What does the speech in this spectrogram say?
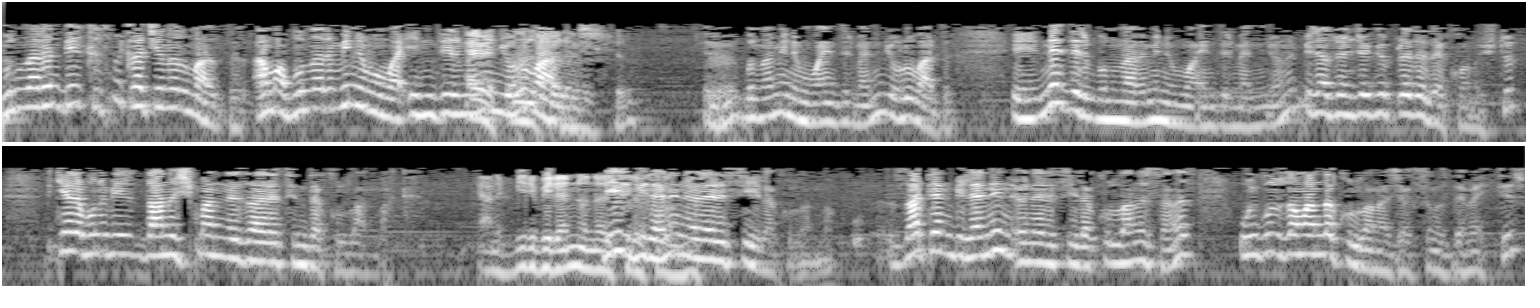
Bunların bir kısmı kaçınılmazdır. Ama bunları minimuma indirmenin evet, yolu vardır. Evet, Bunları minimuma indirmenin yolu vardır. E, nedir bunları minimuma indirmenin yolu? Biraz önce gübrede de konuştuk. Bir kere bunu bir danışman nezaretinde kullanmak. Yani bir bilenin önerisiyle Bir bilenin kullanmak. önerisiyle kullanmak. Zaten bilenin önerisiyle kullanırsanız uygun zamanda kullanacaksınız demektir.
